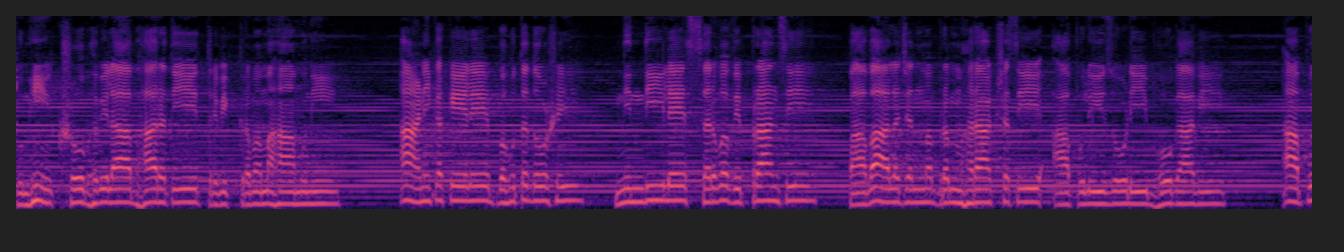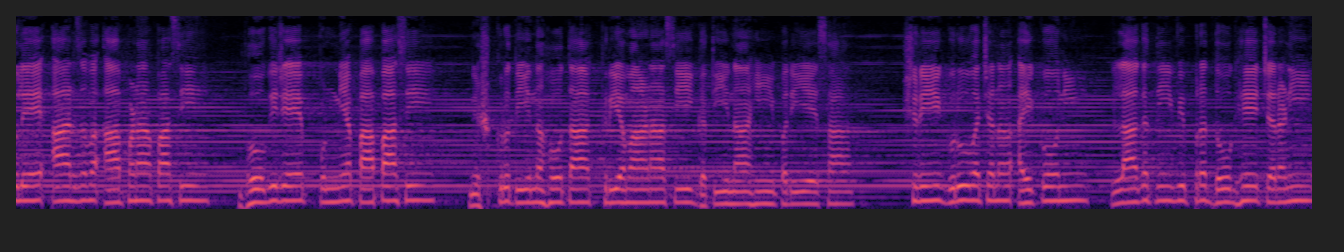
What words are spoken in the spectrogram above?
तुम्ही क्षोभविला भारती त्रिविक्रम महामुनी। आणिक केले बहुत दोषी निंदिले सर्व विप्रांसी पावाल जन्म ब्रह्मराक्षसी आपुली जोडी भोगावी। आपुले आर्जव आपणापासी भोगिजे पुण्य पापासी निष्कृती न होता क्रियमाणासी गती नाही परियेसा। श्री गुरुवचन ऐकोनी लागती विप्र दोघे चरणी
